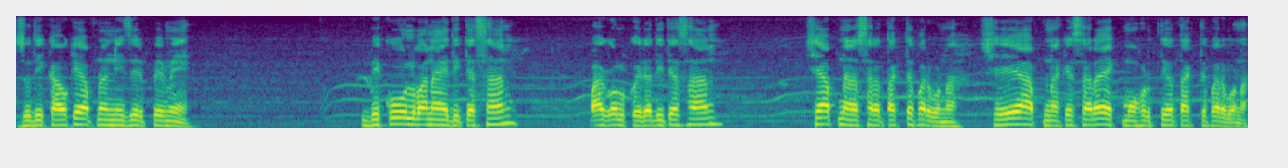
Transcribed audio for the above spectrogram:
যদি কাউকে আপনার নিজের প্রেমে বেকুল বানায় দিতে চান, পাগল কইরা দিতে চান, সে আপনারা ছাড়া থাকতে পারব না। সে আপনাকে ছাড়া এক মুহূর্তেও থাকতে পারব না।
